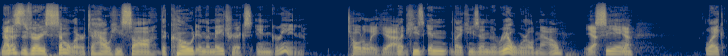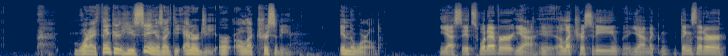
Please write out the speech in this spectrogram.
Now, Yeah. this is very similar to how he saw the code in the Matrix in green, Totally. Yeah. but he's in like he's in the real world now, yeah. seeing yeah. like what I think he's seeing is like the energy or electricity in the world. Yes, it's whatever. Yeah, electricity. Yeah, things that are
